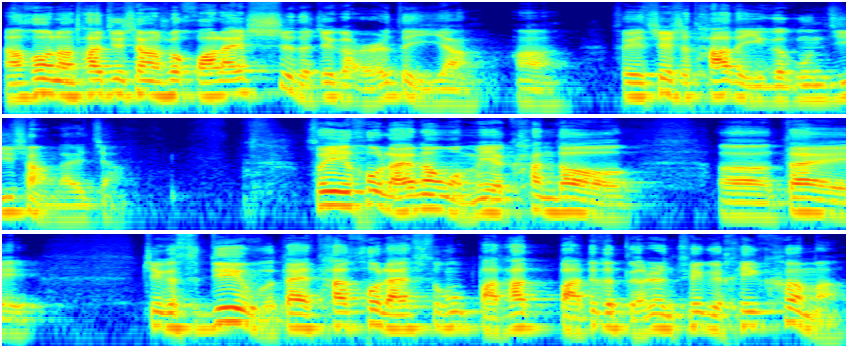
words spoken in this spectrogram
然后呢，他就像说华莱士的这个儿子一样啊，所以这是他的一个攻击上来讲。所以后来呢，我们也看到呃在。这个 Steve 在他后来送把他把这个责任推给黑客嘛？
